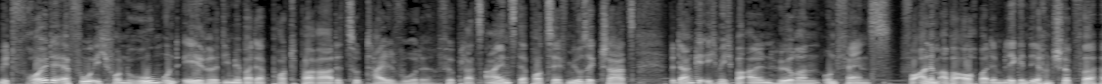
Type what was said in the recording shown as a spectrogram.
mit Freude erfuhr ich von Ruhm und Ehre, die mir bei der Podparade zuteil wurde. Für Platz 1 der Podsafe Music Charts bedanke ich mich bei allen Hörern und Fans. Vor allem aber auch bei dem legendären Schöpfer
